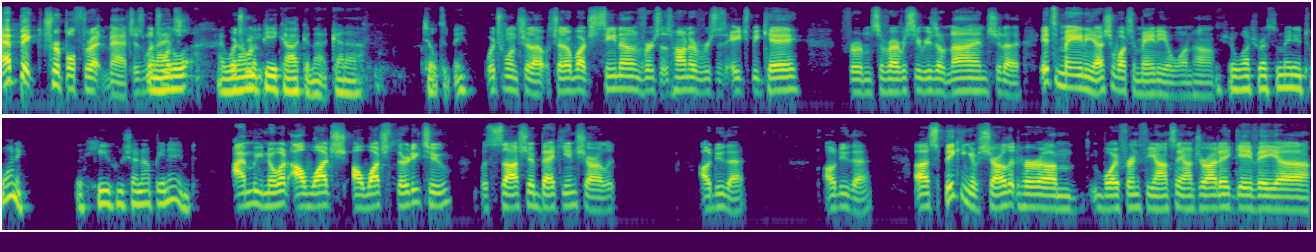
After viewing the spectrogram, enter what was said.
I, epic triple threat matches. Which one? I, I went on one, the Peacock and that kind of tilted me. Which one should I should I watch? Cena versus Hunter versus HBK from Survivor Series 09? Should I? It's Mania. I should watch a Mania one, huh? You should watch WrestleMania 20 with He Who Shall Not Be Named. I'm. You know what? I'll watch. I'll watch 32 with Sasha, Becky, and Charlotte. I'll do that. I'll do that. Uh, speaking of Charlotte, her um, boyfriend, fiance Andrade, gave a. Uh,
